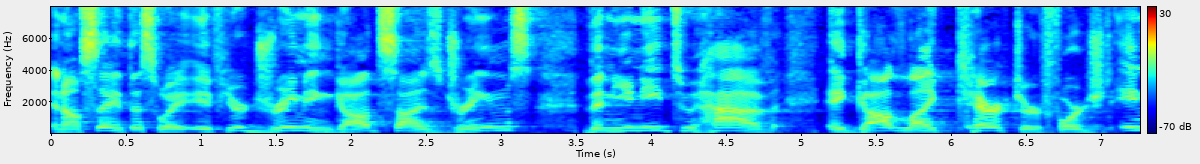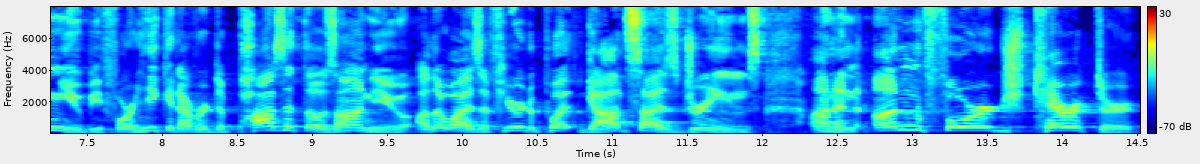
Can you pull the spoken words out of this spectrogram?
And I'll say it this way if you're dreaming God sized dreams, then you need to have a God-like character forged in you before he could ever deposit those on you. Otherwise, if you were to put God sized dreams on an unforged character,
